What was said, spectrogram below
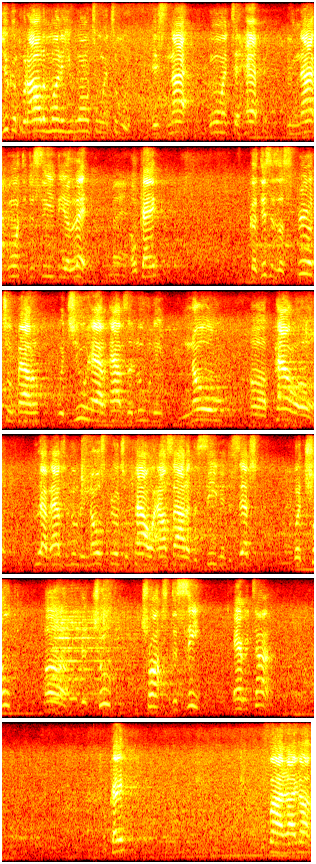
You can put all the money you want to into it. It's not going to happen. You're not going to deceive the elect, okay? Because this is a spiritual battle which you have absolutely no uh, power of. You have absolutely no spiritual power outside of deceiving deception. But truth, uh, the truth trumps deceit every time. Okay? You find it right now?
